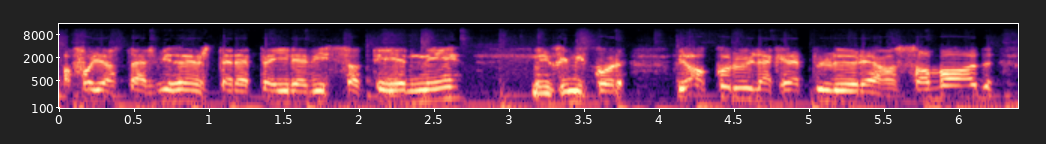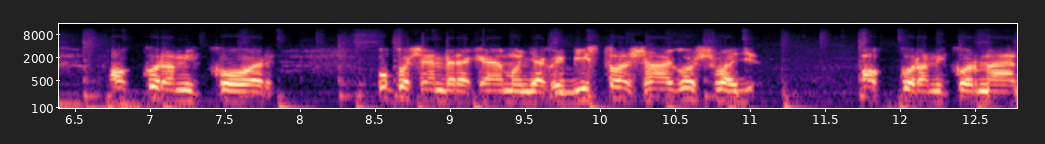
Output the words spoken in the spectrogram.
a fogyasztás bizonyos terepeire visszatérni. mondjuk, hogy mikor, hogy akkor ülnek repülőre, ha szabad, akkor, amikor okos emberek elmondják, hogy biztonságos, vagy akkor, amikor már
